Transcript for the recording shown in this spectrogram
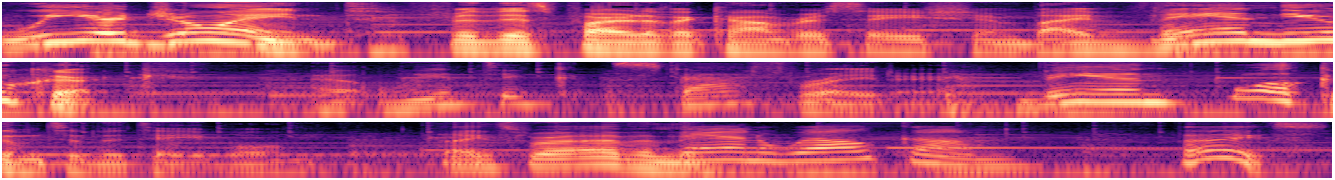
We are joined for this part of the conversation by Vann Newkirk, Atlantic staff writer. Vann, welcome to the table. Thanks for having me. Vann, welcome. Thanks.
